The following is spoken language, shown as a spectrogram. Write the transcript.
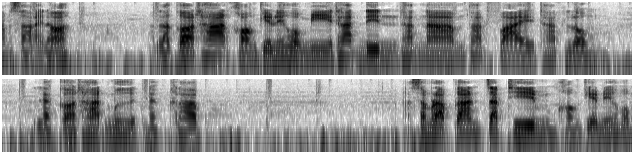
3 สายเนาะแล้วก็ธาตุของเกมนี้ครับผมมีธาตุดินธาตุน้ำธาตุไฟธาตุลม และก็ธาตุมืดนะครับ สำหรับการจัดทีมของเกมนี้ครับผม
